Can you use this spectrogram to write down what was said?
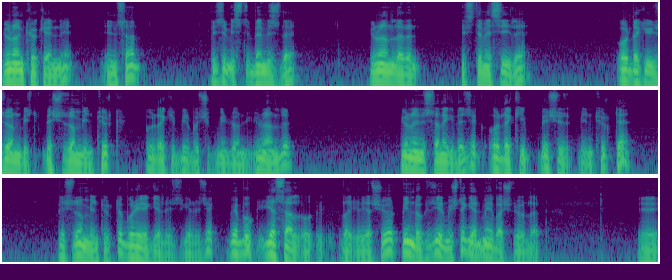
Yunan kökenli insan bizim istememizle Yunanlıların istemesiyle oradaki 110 bin, 510 bin Türk, buradaki 1,5 milyon Yunanlı Yunanistan'a gidecek. Oradaki 500 bin Türk de 510 bin Türk de buraya gelecek ve bu yasal yaşıyor. 1923'te gelmeye başlıyorlar. Ee,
